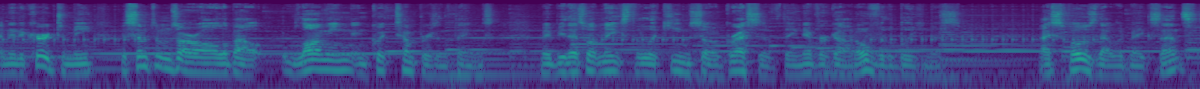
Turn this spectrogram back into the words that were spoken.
And it occurred to me, the symptoms are all about longing and quick tempers and things. Maybe that's what makes the Lachiem so aggressive, they never got over the bleakness. I suppose that would make sense.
